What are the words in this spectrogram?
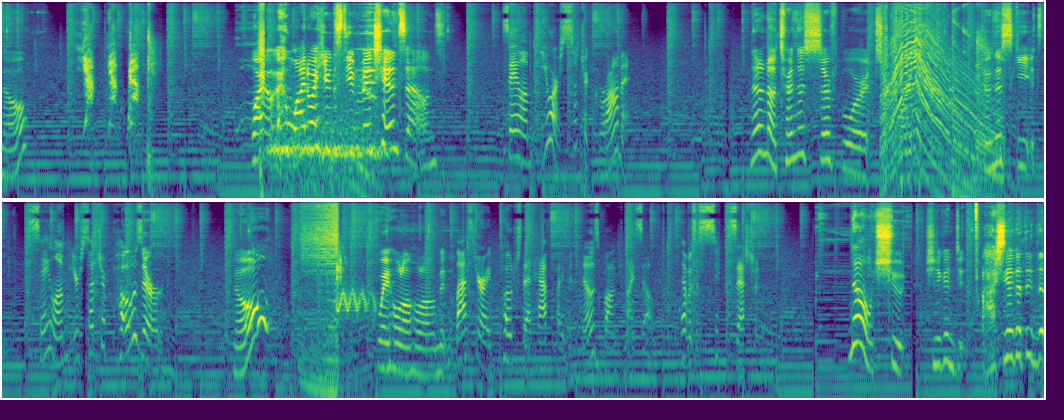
No? Why, why do I hear the Stephen Man Chan sounds? Salem, you are such a grommet. No, no, no. Turn this surfboard. surfboard. Turn this ski. It's, Salem, you're such a poser. no? Wait, hold on, hold on. Me, Last year I poached that half pipe and nose bonked myself. That was a sick session. no, shoot. She's gonna do. Ah, she's gonna go through the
